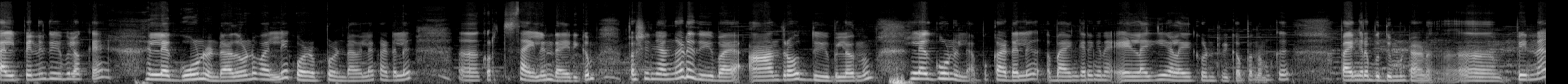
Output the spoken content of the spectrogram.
കൽപ്പനി ദ്വീപിലൊക്കെ ലഗൂൺ ഉണ്ട് അതുകൊണ്ട് വലിയ കുഴപ്പമുണ്ടാവില്ല. കടൽ കുറച്ച് സൈലന്റ് ആയിരിക്കും. പക്ഷെ ഞങ്ങളുടെ ദ്വീപായ ആന്ധ്രോ ദ്വീപിലൊന്നും ലഗൂണില്ല. അപ്പോൾ കടൽ ഭയങ്കര ഇങ്ങനെ ഇളകി ഇളകിക്കൊണ്ടിരിക്കും. അപ്പോൾ നമുക്ക് ഭയങ്കര ബുദ്ധിമുട്ടാണ്. പിന്നെ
